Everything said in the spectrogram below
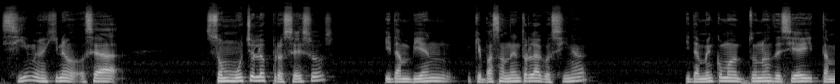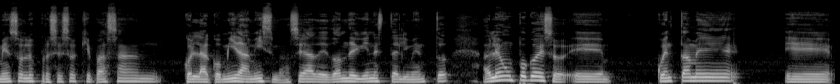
sí, me imagino, o sea, son muchos los procesos y también que pasan dentro de la cocina y también como tú nos decías, también son los procesos que pasan con la comida misma, o sea, de dónde viene este alimento. Hablemos un poco de eso. eh, cuéntame, eh,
